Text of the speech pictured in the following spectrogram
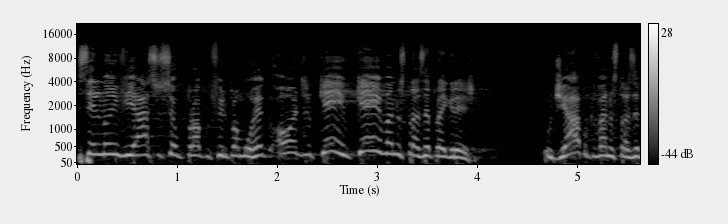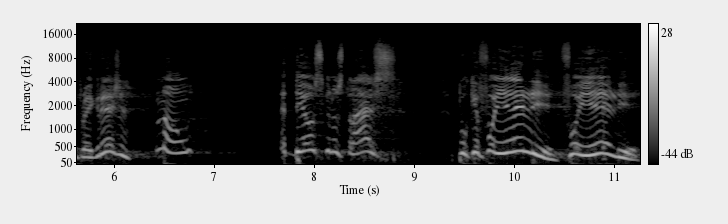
Se Ele não enviasse o seu próprio filho para morrer, onde, quem, quem vai nos trazer para a igreja? O diabo que vai nos trazer para a igreja? Não. É Deus que nos traz. Porque foi Ele, foi Ele,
